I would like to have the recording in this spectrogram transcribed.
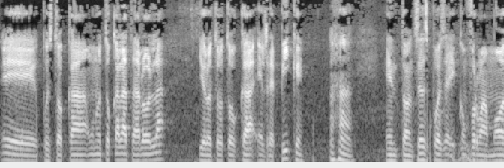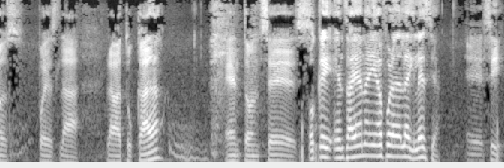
eh, pues toca, uno toca la tarola y el otro toca el repique. Ajá. Entonces pues ahí conformamos pues la, la batucada. Entonces, Ok, ensayan ahí afuera de la iglesia. eh, sí,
